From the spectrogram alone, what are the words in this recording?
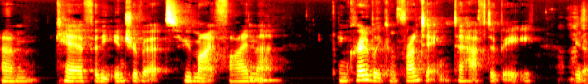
um, care for the introverts who might find that incredibly confronting to have to be, you know,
